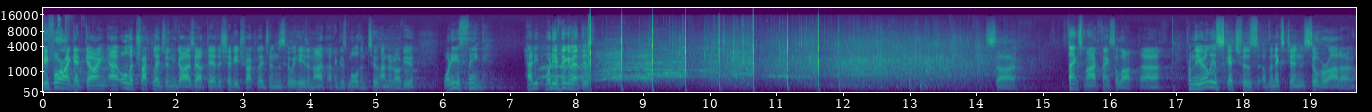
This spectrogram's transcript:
before I get going, uh, all the truck legend guys out there, the Chevy truck legends who are here tonight, I think there's more than 200 of you. What do you think? How do you, what do you think about this? So, thanks, Mark. Thanks a lot. Uh, from the earliest sketches of the next gen Silverado,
